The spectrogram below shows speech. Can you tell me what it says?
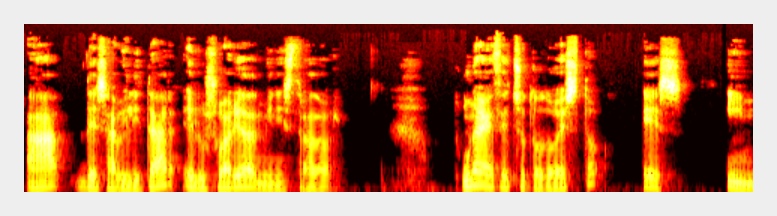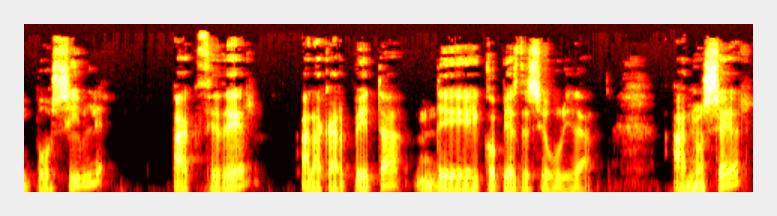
a deshabilitar el usuario de administrador. Una vez hecho todo esto, es imposible acceder a la carpeta de copias de seguridad, a no mm. ser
